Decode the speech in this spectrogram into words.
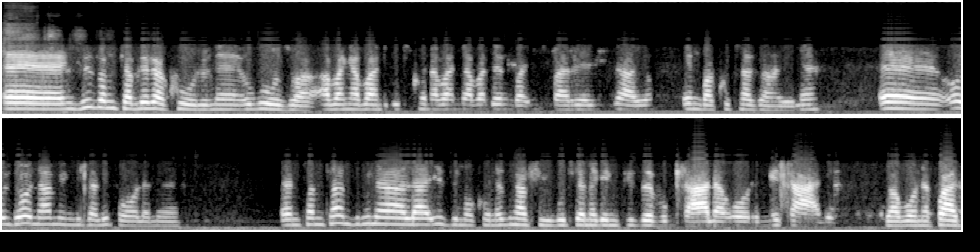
eh ngizizwa ngijabule kakhulu ne ukuzwa abanye abantu ukuthi khona abanye abantu engiba inspireayo engibakhuthazayo ne eh although nami ngidlala ibhola ne and sometimes kunala izimo khona ezingafiki ukuthi yana ke ngideserve ukudlala or ngidlale. Uyabona? But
